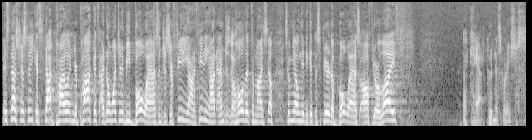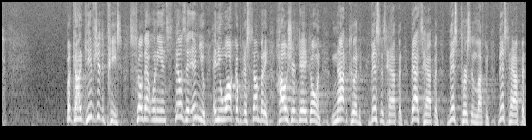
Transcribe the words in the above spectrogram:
It's not just so you can stockpile it in your pockets. I don't want you to be Boaz and just you're feeding on it, feeding on it. I'm just going to hold it to myself. Some of y'all need to get the spirit of Boaz off your life. That cat, goodness gracious. But God gives you the peace so that when He instills it in you and you walk up to somebody, how's your day going? Not good. This has happened. That's happened. This person left me. This happened.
